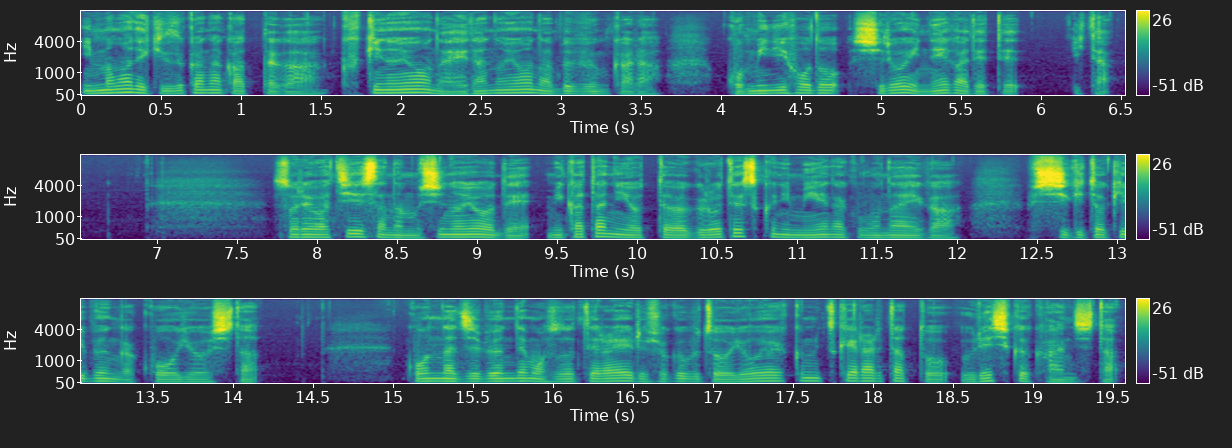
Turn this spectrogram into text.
今まで気づかなかったが、茎のような枝のような部分から5ミリほど白い根が出ていた。それは小さな虫のようで、見方によってはグロテスクに見えなくもないが、不思議と気分が高揚した。こんな自分でも育てられる植物をようやく見つけられたと嬉しく感じた。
